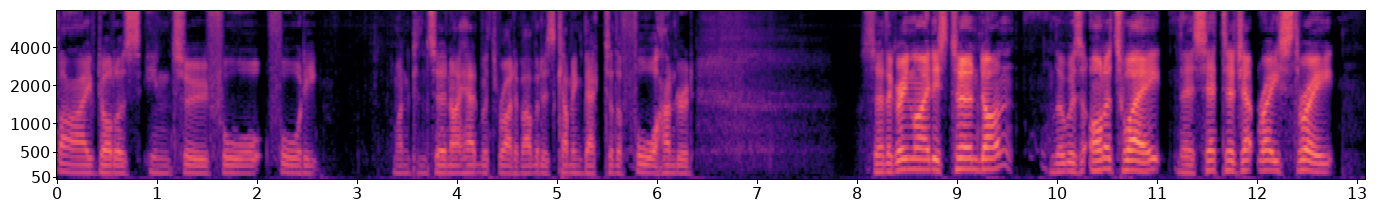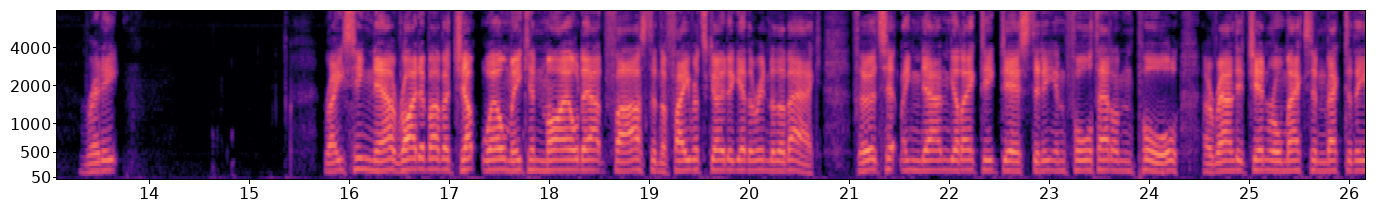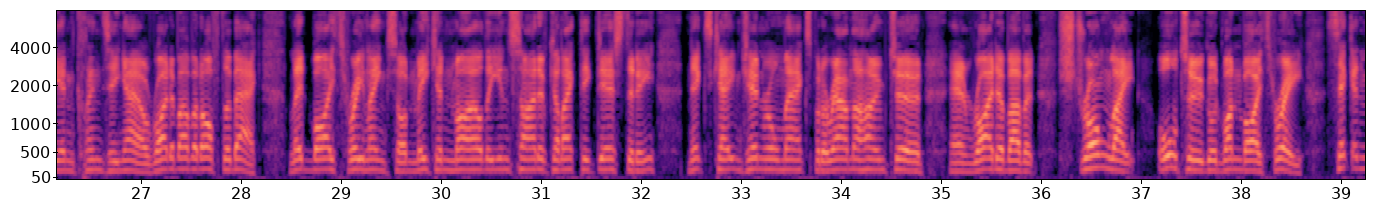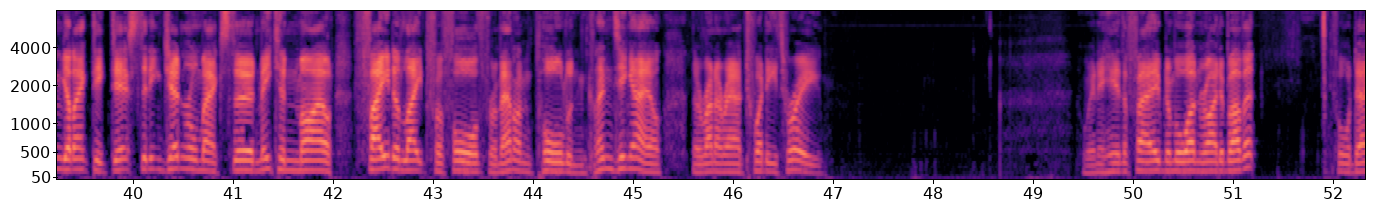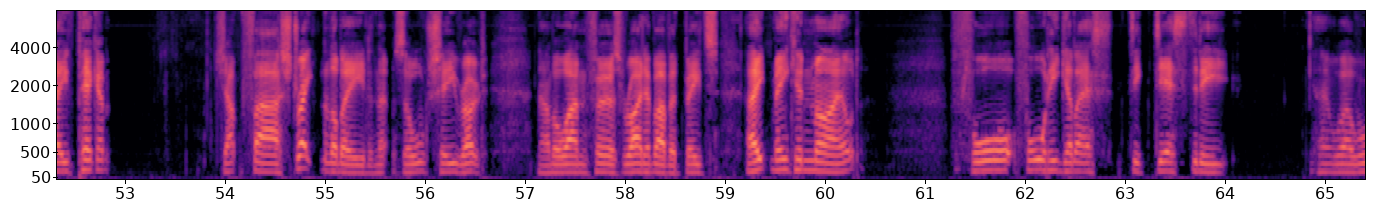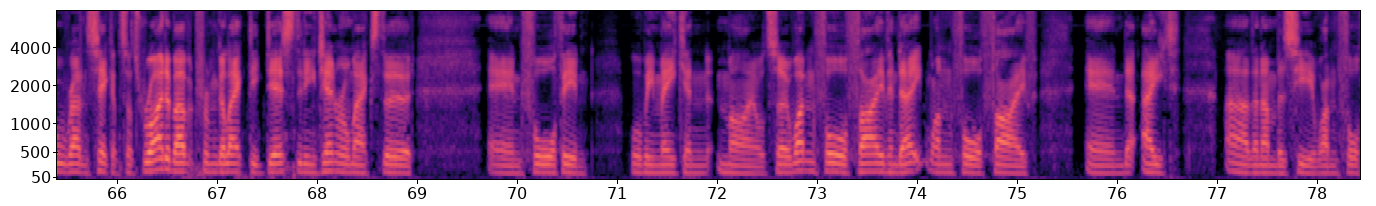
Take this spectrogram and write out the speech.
$5 into 440 One concern I had with right above it is coming back to the 400 So the green light is turned on. Lewis on its way. They're set to jump race three. Ready, Racing now, right above it, jump well, meek and mild out fast, and the favourites go together into the back. Third settling down, Galactic Destiny, and fourth, Alan Paul. Around it, General Max, and back to the end, Cleansing Ale. Right above it, off the back, led by three lengths on Meek and Mild, the inside of Galactic Destiny. Next came General Max, but around the home turn, and right above it, Strong Late. All too good, one by three. Second, Galactic Destiny. General Max third. Meek and Mild. Faded late for fourth from Alan Paul and Cleansing Ale. The run around 23. Winner here, the fave, number one right above it for Dave Peckham. Jump far straight to the lead, and that was all she wrote. Number one first, right above it, beats eight Meek and Mild. 440 Galactic Destiny Uh, well, we'll run second. So it's right above it from Galactic Destiny, General Max third, and fourth in will be Meek and Mild. So one, four, five, and eight. One, four, five, and eight are the numbers here. One, four,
